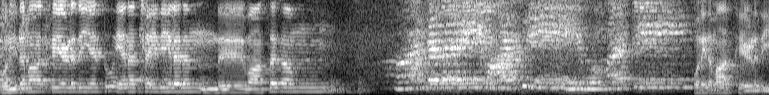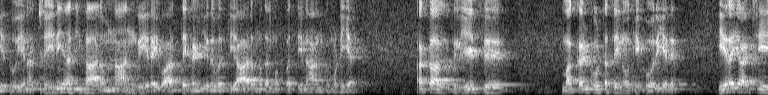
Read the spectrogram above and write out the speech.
புனிதமார்க்கு எழுதிய தூய செய்தியிலிருந்து வாசகம். புனிதமார்க்கு எழுதிய தூய நற்செய்தி அதிகாரம் நான்கு இறை வார்த்தைகள் இருபத்தி ஆறு முதல் முப்பத்தி நான்கு முடிய. அக்காலத்தில் இயேசு மக்கள் கூட்டத்தை நோக்கி கூறியது. இறையாட்சியை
